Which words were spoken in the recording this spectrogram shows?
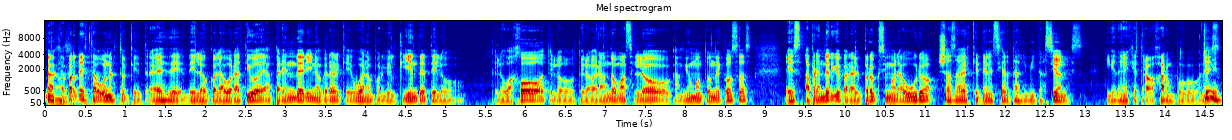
No, que aparte está bueno esto que traes de, de lo colaborativo, de aprender y no creer que, bueno, porque el cliente te lo, te lo bajó, te lo, te lo agrandó más el logo, cambió un montón de cosas, es aprender que para el próximo laburo ya sabes que tenés ciertas limitaciones y que tenés que trabajar un poco con Sí. eso.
